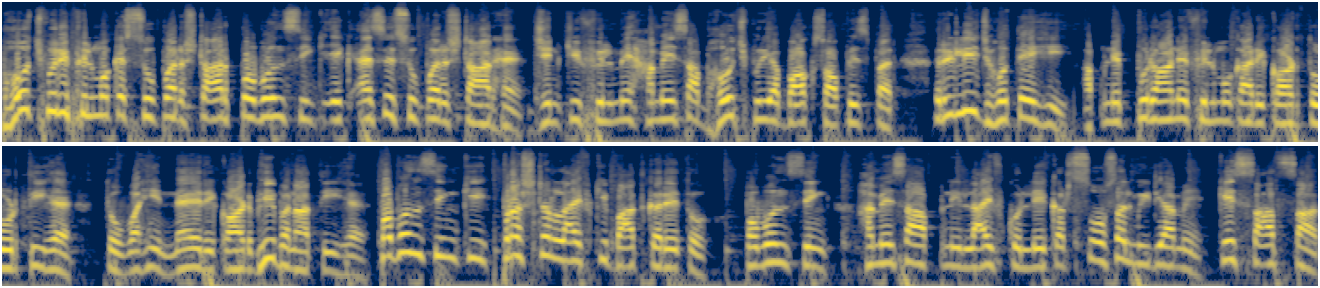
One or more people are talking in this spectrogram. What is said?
भोजपुरी फ़िल्मों के सुपरस्टार पवन सिंह एक ऐसे सुपरस्टार हैं जिनकी फ़िल्में हमेशा भोजपुरी बॉक्स ऑफ़िस पर रिलीज़ होते ही अपने पुराने फ़िल्मों का रिकॉर्ड तोड़ती है तो वहीं नए रिकॉर्ड भी बनाती है। पवन सिंह की पर्सनल लाइफ की बात करें तो पवन सिंह हमेशा अपनी लाइफ को लेकर सोशल मीडिया में के साथ साथ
